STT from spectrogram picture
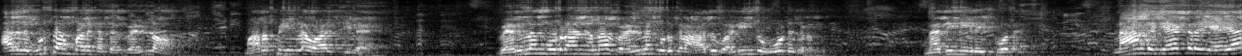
அதுல கொடுத்தா பாருங்க அந்த வெள்ளம். மறப்பீங்களா வாழ்க்கையில? வெள்ளம் கொடுறாங்கன்னா வெள்ளம் கொடுக்குறான் அது வழிந்து ஓடுகிறது. நதி நீரை போல. நாங்க கேட்கிற ஏயா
